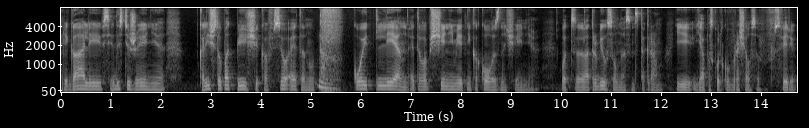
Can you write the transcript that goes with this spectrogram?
регалии, все достижения, количество подписчиков, все это, ну там, кой тлен, это вообще не имеет никакого значения. Вот э, отрубился у нас Инстаграм, и я, поскольку вращался в сфере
